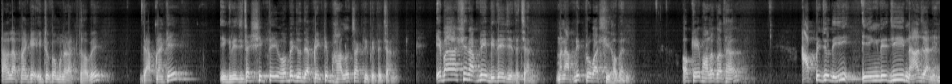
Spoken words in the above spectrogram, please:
তাহলে আপনাকে এটুকু মনে রাখতে হবে যে আপনাকে ইংরেজিটা শিখতেই হবে যদি আপনি একটি ভালো চাকরি পেতে চান। এবার আসেন আপনি বিদেশ যেতে চান মানে আপনি প্রবাসী হবেন। ওকে, ভালো কথা। আপনি যদি ইংরেজি না জানেন,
